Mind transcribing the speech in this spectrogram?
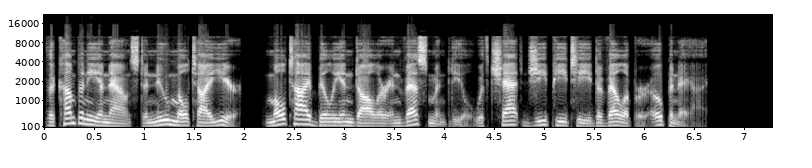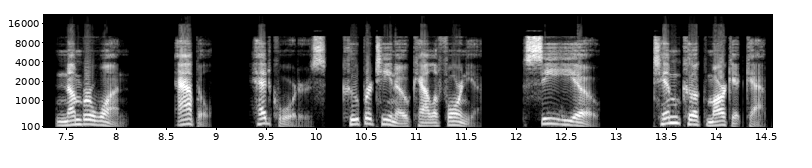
the company announced a new multi-year, multi-billion dollar investment deal with ChatGPT developer OpenAI. Number 1. Apple. Headquarters, Cupertino, California. CEO. Tim Cook market cap,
